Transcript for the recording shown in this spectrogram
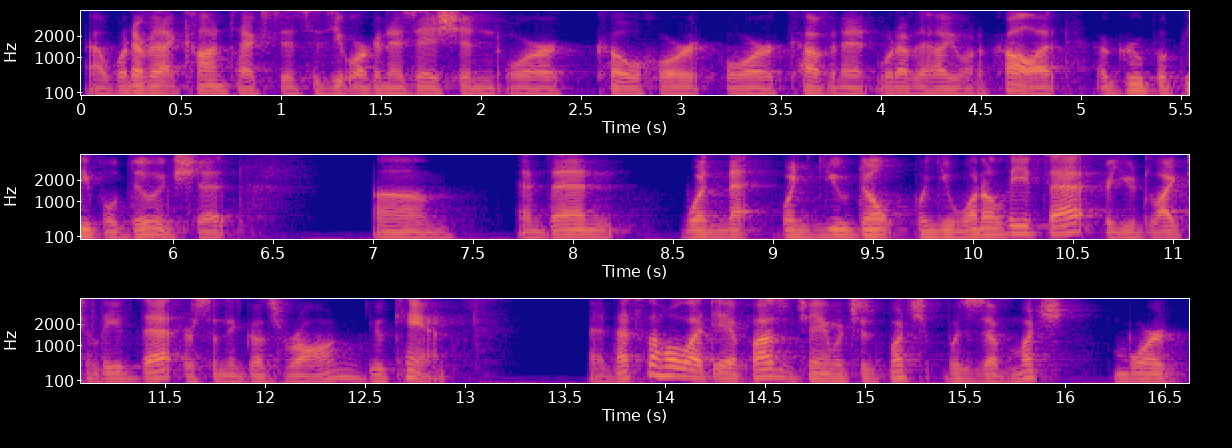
Uh, whatever that context is, is the organization or cohort or covenant, whatever the hell you want to call it, a group of people doing shit. Um, and then when that when you don't when you want to leave that or you'd like to leave that or something goes wrong, you can. And that's the whole idea of plasma chain, which is much which is a much more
